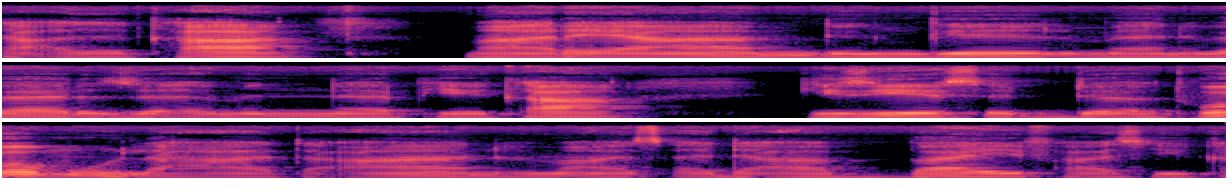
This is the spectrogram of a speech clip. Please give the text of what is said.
ታእካ ማርያም ድንግል መንበር ዘእምነፔካ ጊዜ ስደቶሙ ለሃጥኣን እማጸደ አባይ ፋሲካ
